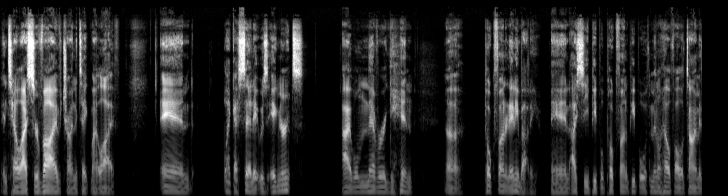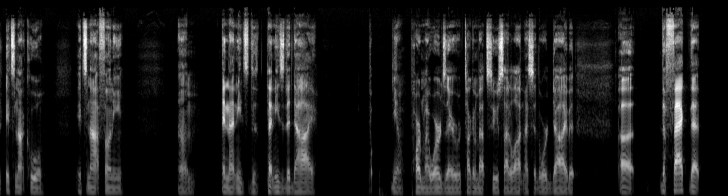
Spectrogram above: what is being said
until I survived trying to take my life. And like I said, it was ignorance. I will never again uh, poke fun at anybody. And I see people poke fun at people with mental health all the time. It, it's not cool. It's not funny. Um, and that needs to that needs to die. You know, pardon my words. There, we're talking about suicide a lot, and I said the word die, but uh, the fact that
